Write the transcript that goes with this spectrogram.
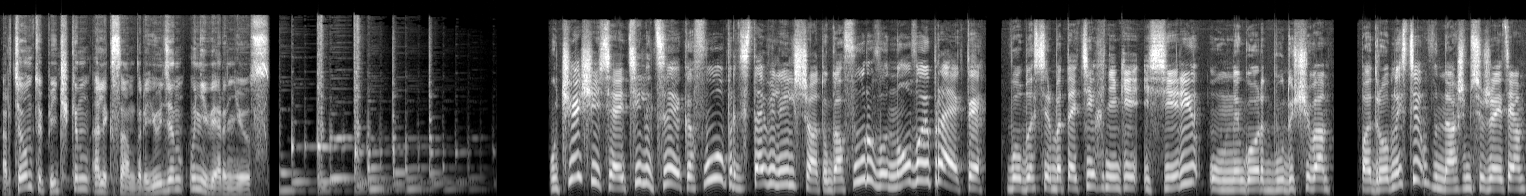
Артем Тупичкин, Александр Юдин, Univer News. Учащиеся IT-лицея КФУ представили Ильшату Гафурову новые проекты в области робототехники и серии «Умный город будущего». Подробности в нашем сюжете.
